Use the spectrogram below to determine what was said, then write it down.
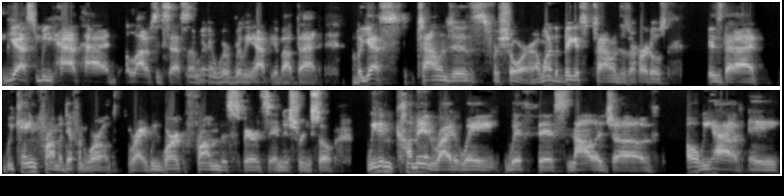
Yes, we have had a lot of success and we're really happy about that. But yes, challenges for sure. One of the biggest challenges or hurdles is that we came from a different world, right? We weren't from the spirits industry. So we didn't come in right away with this knowledge of oh, we have a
